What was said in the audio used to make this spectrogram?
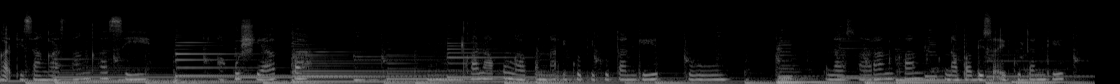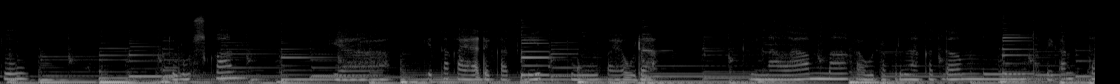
Nggak disangka-sangka sih aku siapa nggak pernah ikut-ikutan gitu. Penasaran kan kenapa bisa ikutan gitu? Terus kan ya kita kayak dekat gitu kayak udah kenal lama kayak udah pernah ketemu. Tapi kan kita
